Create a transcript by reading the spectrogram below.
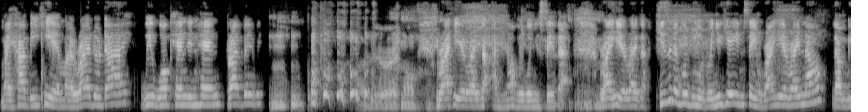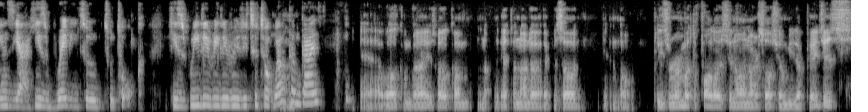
My hubby here, my ride or die. We walk hand in hand, right, baby? Mm-hmm. right here, right now. right here, right now. I love it when you say that. Mm-hmm. Right here, right now. He's in a good mood. When you hear him saying "right here, right now," that means yeah, he's ready to to talk. He's really, really ready to talk. Mm-hmm. Welcome, guys. Yeah, welcome, guys. Welcome. Yet another episode. You know, please remember to follow us, you know, on our social media pages.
